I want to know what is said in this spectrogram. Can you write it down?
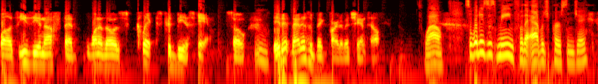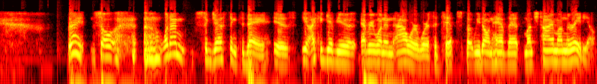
well, it's easy enough that one of those clicks could be a scam. So mm. it, that is a big part of it, Chantel. Wow. So what does this mean for the average person, Jay? Right. So what I'm suggesting today is, you know, I could give you everyone an hour worth of tips, but we don't have that much time on the radio.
